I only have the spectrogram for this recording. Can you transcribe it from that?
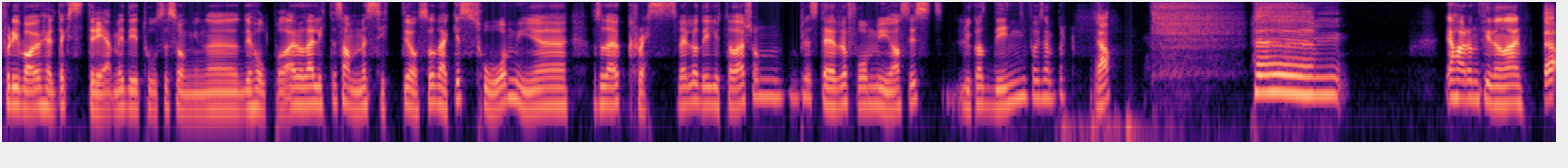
For de var jo helt ekstreme i de to sesongene de holdt på der. Og det er litt det samme med City også. Det er ikke så mye Altså Det er jo Cresswell og de gutta der som presterer å få mye assist. Lucas din for eksempel. Ja. Um, jeg har en fin en her. Ja.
